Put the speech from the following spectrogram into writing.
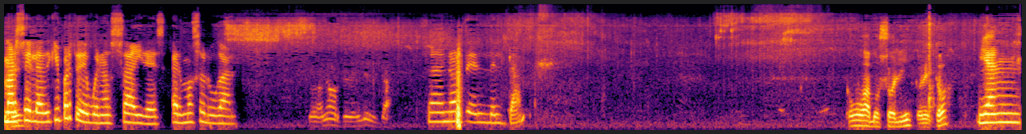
Marcela, ¿de qué parte de Buenos Aires? Hermoso lugar. Zona norte del Delta. Zona norte del Delta. ¿Cómo vamos, Soli, con esto? Bien.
